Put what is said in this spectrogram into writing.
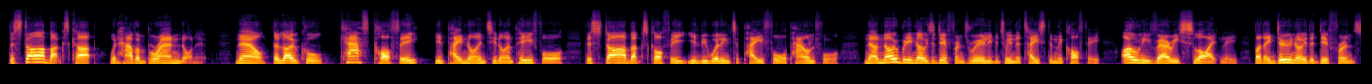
the Starbucks cup would have a brand on it. Now, the local calf coffee you'd pay 99p for, the Starbucks coffee you'd be willing to pay £4 for. Now, nobody knows the difference really between the taste and the coffee, only very slightly, but they do know the difference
